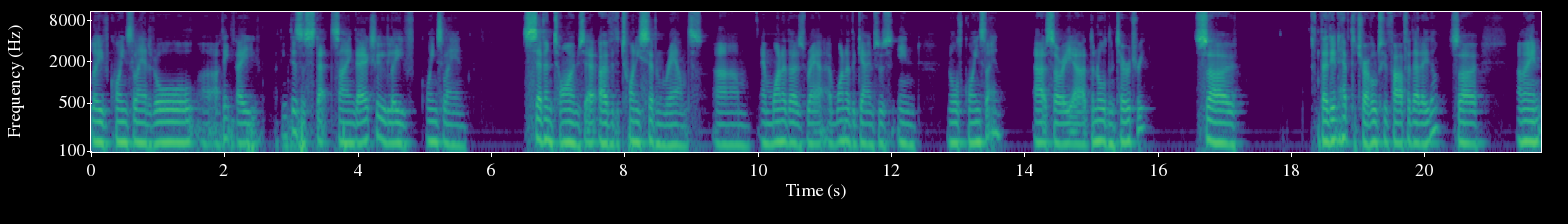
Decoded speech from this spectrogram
leave Queensland at all. Uh, I think they, I think there's a stat saying they actually leave Queensland seven times over the 27 rounds. Um, and one of those round, uh, one of the games was in North Queensland, uh, sorry, uh, the Northern Territory. So they didn't have to travel too far for that either. So, I mean,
